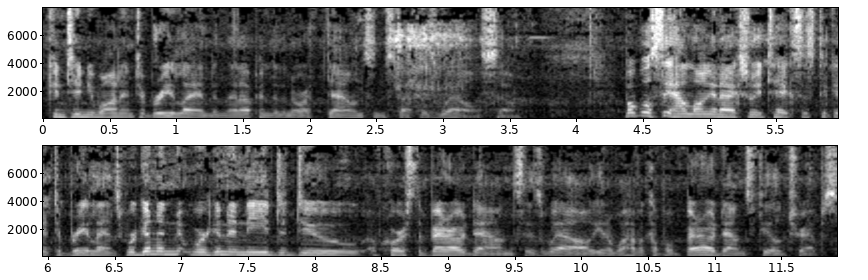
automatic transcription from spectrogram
continue on into Breeland and then up into the North Downs and stuff as well. So, but we'll see how long it actually takes us to get to Breelands. We're gonna we're gonna need to do, of course, the Barrow Downs as well. You know, we'll have a couple Barrow Downs field trips,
